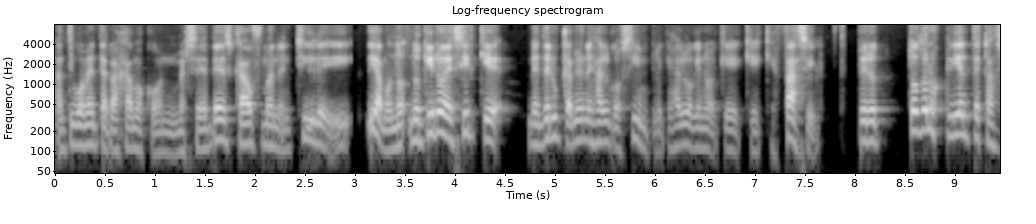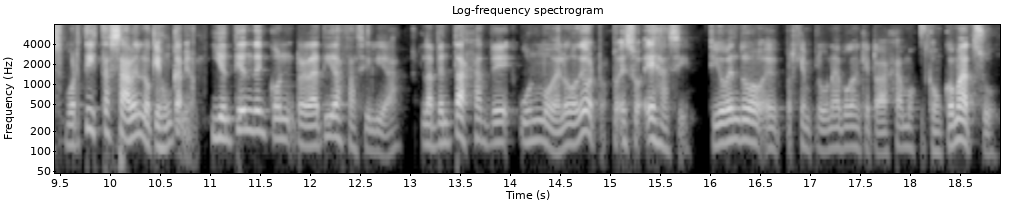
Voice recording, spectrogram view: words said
antiguamente trabajamos con Mercedes-Benz, Kaufman en Chile y digamos, no, no, quiero decir que vender un camión es algo simple, que es algo que, no, que, que es fácil, pero todos los clientes transportistas saben lo que es un camión y entienden con relativa facilidad las ventajas de un modelo o de otro. Eso es así. Si yo vendo, eh, por ejemplo, una época en que trabajamos con Komatsu,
